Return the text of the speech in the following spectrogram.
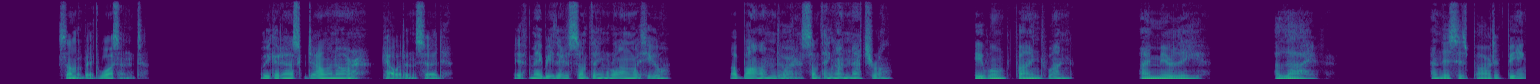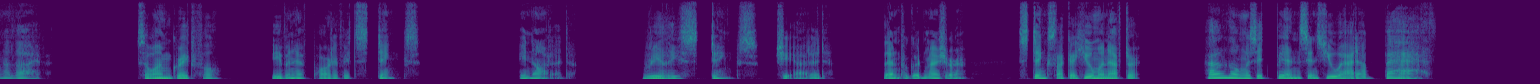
Some of it wasn't. We could ask Dalinar, Kaladin said, if maybe there's something wrong with you, a bond or something unnatural. He won't find one. I'm merely alive and this is part of being alive. So I'm grateful, even if part of it stinks. He nodded. Really stinks, she added. Then, for good measure, stinks like a human after. How long has it been since you had a bath?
